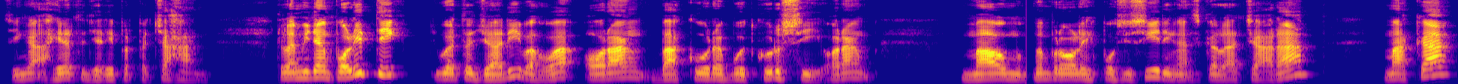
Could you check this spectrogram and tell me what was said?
sehingga akhirnya terjadi perpecahan. Dalam bidang politik juga terjadi bahwa orang baku rebut kursi, orang mau memperoleh posisi dengan segala cara, maka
